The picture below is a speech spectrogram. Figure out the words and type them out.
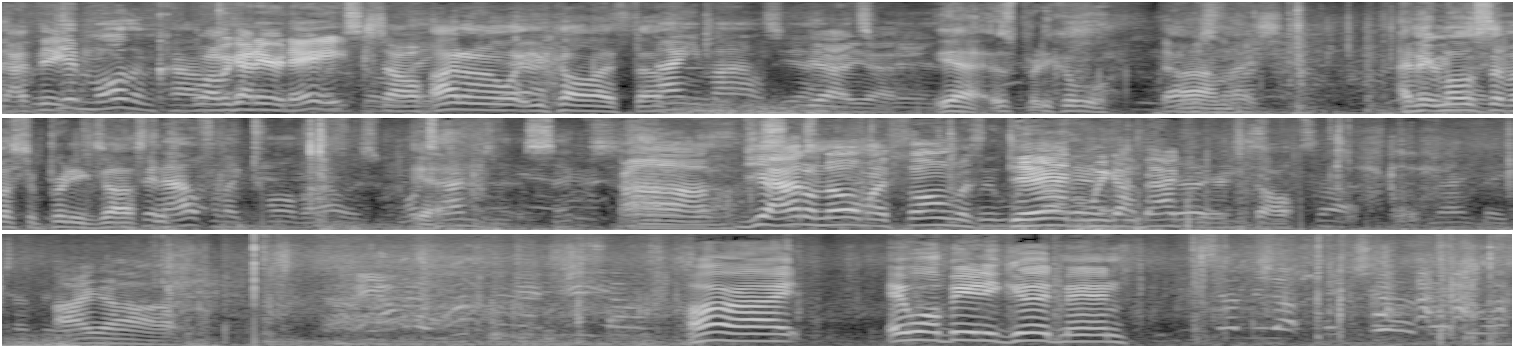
Yeah. I, I We think. did more than Crown. Well, we got here at eight, so- like, I don't know what you call that stuff. 90 miles. Yeah. Yeah, yeah. what it is. Yeah, it was pretty cool. That was Um, nice. I think most of us are pretty exhausted. Been out for like 12 hours. What Yeah. time is it? Six. Uh, yeah, I don't know. My phone was dead when we got back here, so What's up? 9:30, 10:30. I uh. All right. It won't be any good, man. Send me that picture of everyone.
